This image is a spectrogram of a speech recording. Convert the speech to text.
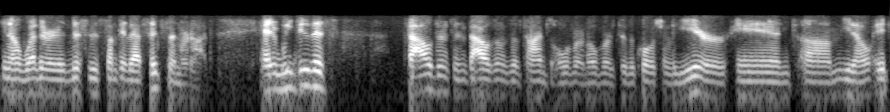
you know, whether this is something that fits them or not. And we do this thousands and thousands of times over and over through the course of the year and um you know it's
